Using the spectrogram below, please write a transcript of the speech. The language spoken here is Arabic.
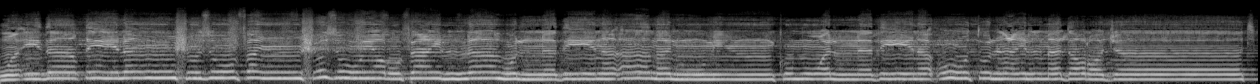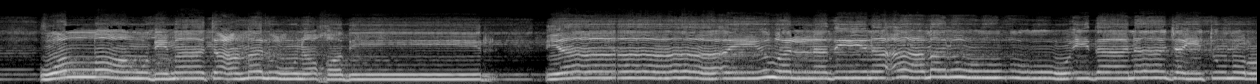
وإذا قيل انشزوا فانشزوا يرفع الله الذين آمنوا منكم والذين أوتوا العلم درجات والله بما تعملون خبير يا أيها الذين آمنوا إذا ناجيتم الرسول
